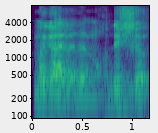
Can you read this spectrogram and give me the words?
magaalada muqdisho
